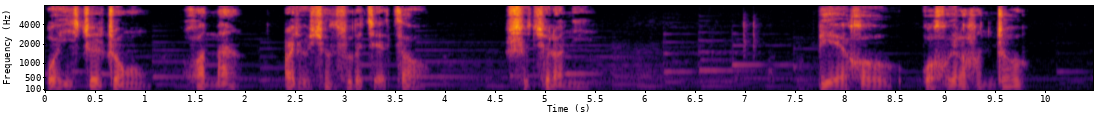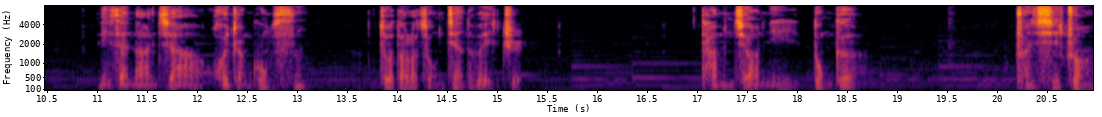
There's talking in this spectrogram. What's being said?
我以这种缓慢而又迅速的节奏失去了你。毕业后，我回了杭州。你在那家会展公司做到了总监的位置，他们叫你东哥。穿西装、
